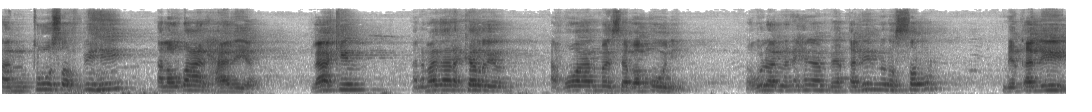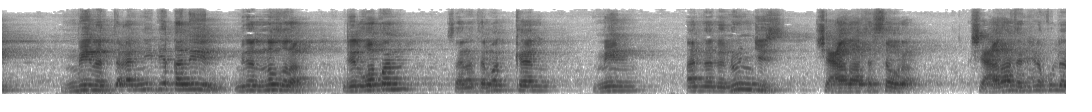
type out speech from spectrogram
أن توصف به الأوضاع الحالية. لكن أنا ما أكرر أقوال من سبقوني؟ أقول أن نحن بقليل من الصبر بقليل من التأني بقليل من النظرة للوطن. سنتمكن من أننا ننجز شعارات الثورة. شعارات نحن كلنا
